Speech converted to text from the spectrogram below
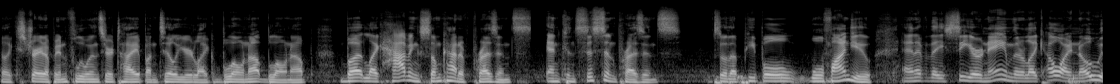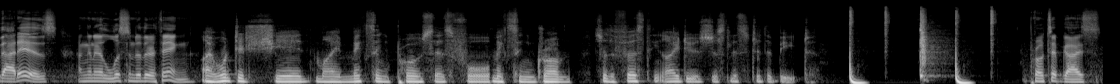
like straight up influencer type until you're like blown up, blown up. But like having some kind of presence and consistent presence so that people will find you. And if they see your name, they're like, "Oh, I know who that is. I'm going to listen to their thing." I wanted to share my mixing process for mixing drum. So the first thing I do is just listen to the beat. Pro tip, guys:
